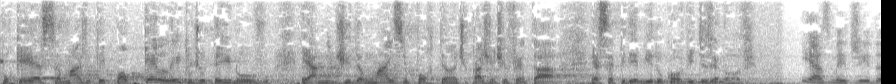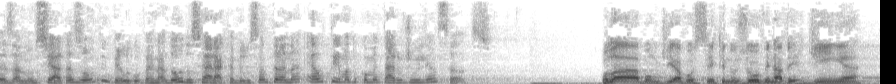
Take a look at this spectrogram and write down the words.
Porque essa, mais do que qualquer leito de UTI novo, é a medida mais importante para a gente enfrentar essa epidemia do Covid-19. E as medidas anunciadas ontem pelo governador do Ceará, Camilo Santana, é o tema do comentário de William Santos. Olá, bom dia a você que nos ouve na Verdinha.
